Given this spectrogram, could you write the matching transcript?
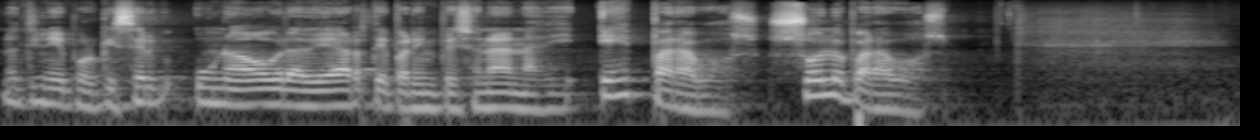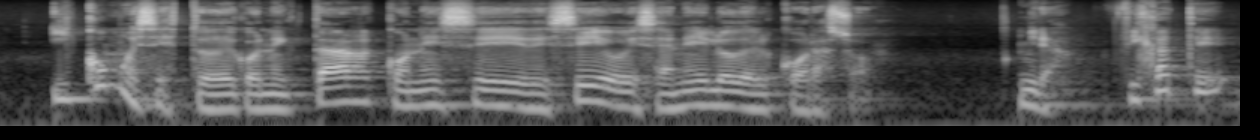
no tiene por qué ser una obra de arte para impresionar a nadie. Es para vos, solo para vos. ¿Y cómo es esto de conectar con ese deseo, ese anhelo del corazón? Mira, fíjate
